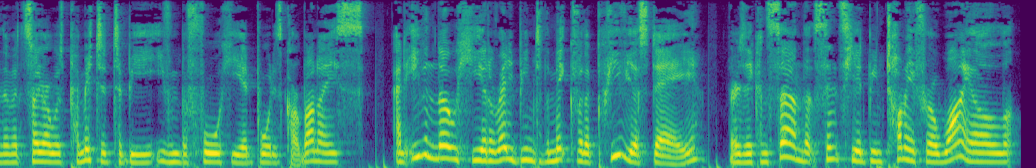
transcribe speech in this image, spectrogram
the Mitzayra was permitted to be even before he had brought his karbanis. And even though he had already been to the mikveh the previous day, there is a concern that since he had been Tommy for a while,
